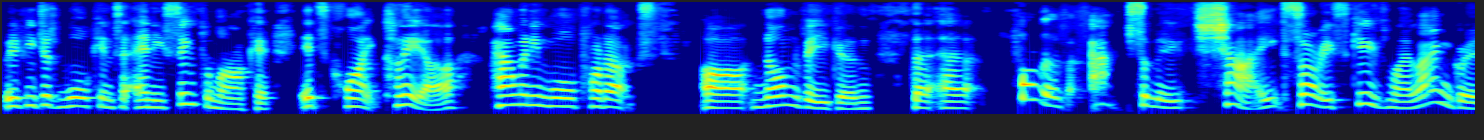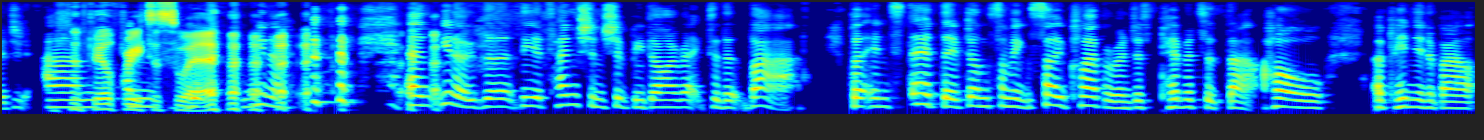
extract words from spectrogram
But if you just walk into any supermarket, it's quite clear how many more products are non vegan that are full of absolute shite. Sorry, excuse my language. Um, Feel free to swear. The, you know, and you know the the attention should be directed at that. But instead, they've done something so clever and just pivoted that whole opinion about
